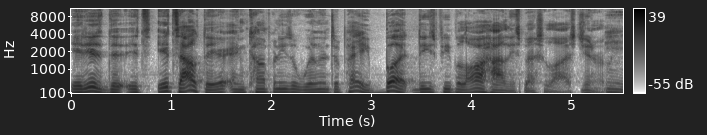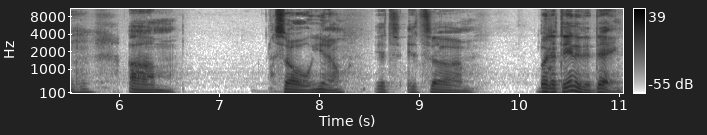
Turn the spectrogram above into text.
it is the, it's it's out there and companies are willing to pay but these people are highly specialized generally. Um so you know it's it's um but at the end of the day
